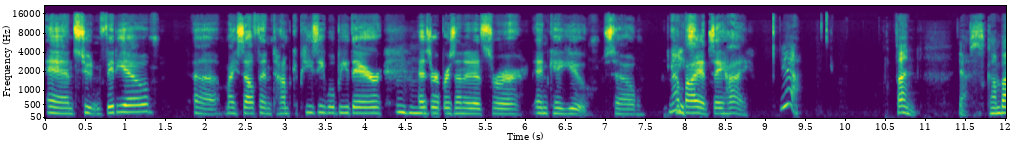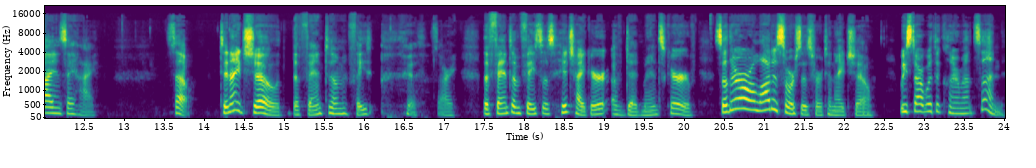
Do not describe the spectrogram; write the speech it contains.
and student video. Uh, myself and Tom Capizzi will be there mm-hmm. as representatives for NKU. So nice. come by and say hi. Yeah, fun. Yes, come by and say hi. So Tonight's show, the Phantom Face sorry, the Phantom Faceless Hitchhiker of Dead Man's Curve. So there are a lot of sources for tonight's show. We start with the Clermont Sun,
